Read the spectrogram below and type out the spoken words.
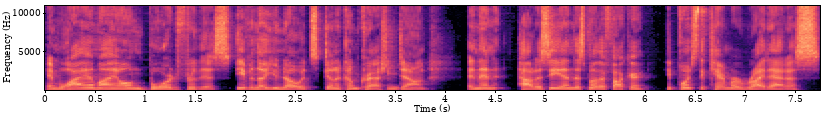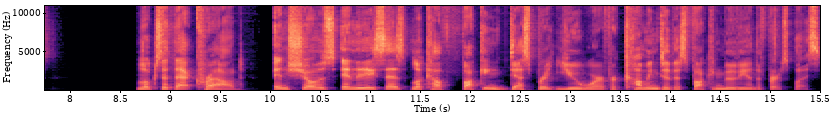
And why am I on board for this? Even though you know it's going to come crashing down. And then how does he end this motherfucker? He points the camera right at us, looks at that crowd, and shows, and then he says, Look how fucking desperate you were for coming to this fucking movie in the first place.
